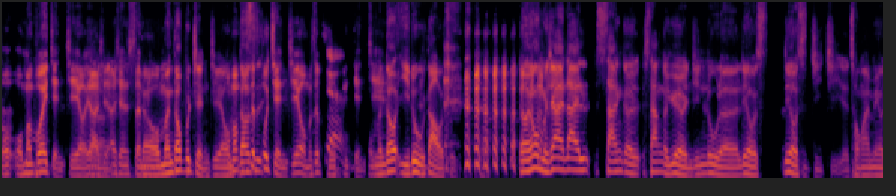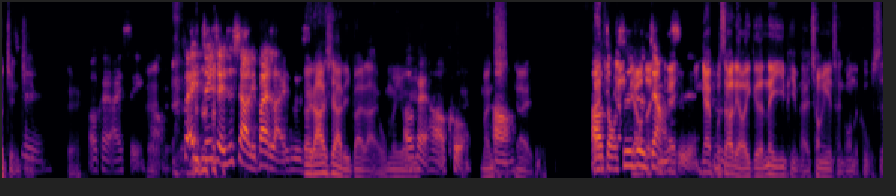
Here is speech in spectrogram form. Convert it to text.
我我们不会剪接哦，要先要先声对，明，我们都不剪接，我们都是不剪接，我们是不剪接，我们都一路到底。对，对因为我们现在在三个三个月已经录了六十六十几集了，从来没有剪辑。对，OK，I see，好。所以哎，JJ 是下礼拜来，是不是？对，他下礼拜来，我们有 OK，好酷。蛮期待的。好，但今天要聊总之就是这样子。应该不是嗯要聊一个内衣品牌创业成功的故事。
